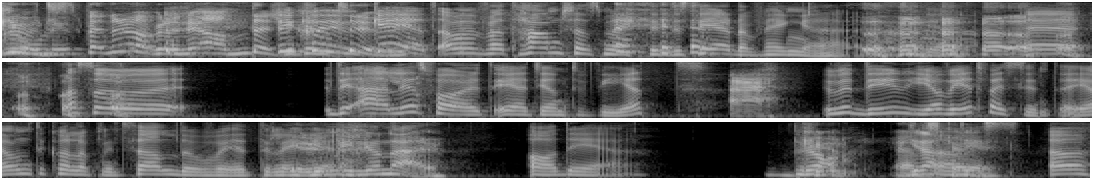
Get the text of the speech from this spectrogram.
Gud, spänner du ögonen i Anders? Det sjuka är att, ja, men för att han känns mest intresserad av pengar här. Eh, alltså, det ärliga svaret är att jag inte vet. Äh. Men Det, jag vet faktiskt inte. Jag har inte kollat mitt saldo på Är jättelänge. du miljonär? Ja, det är jag. Bra. Kul. Grattis. Ja,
